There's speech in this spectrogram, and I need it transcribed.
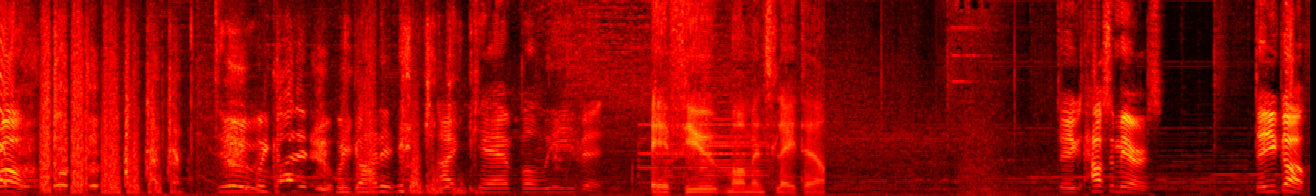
bro! Dude, We got it! We got it! I can't believe it. A few moments later. There you, House of Mirrors. There you go.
